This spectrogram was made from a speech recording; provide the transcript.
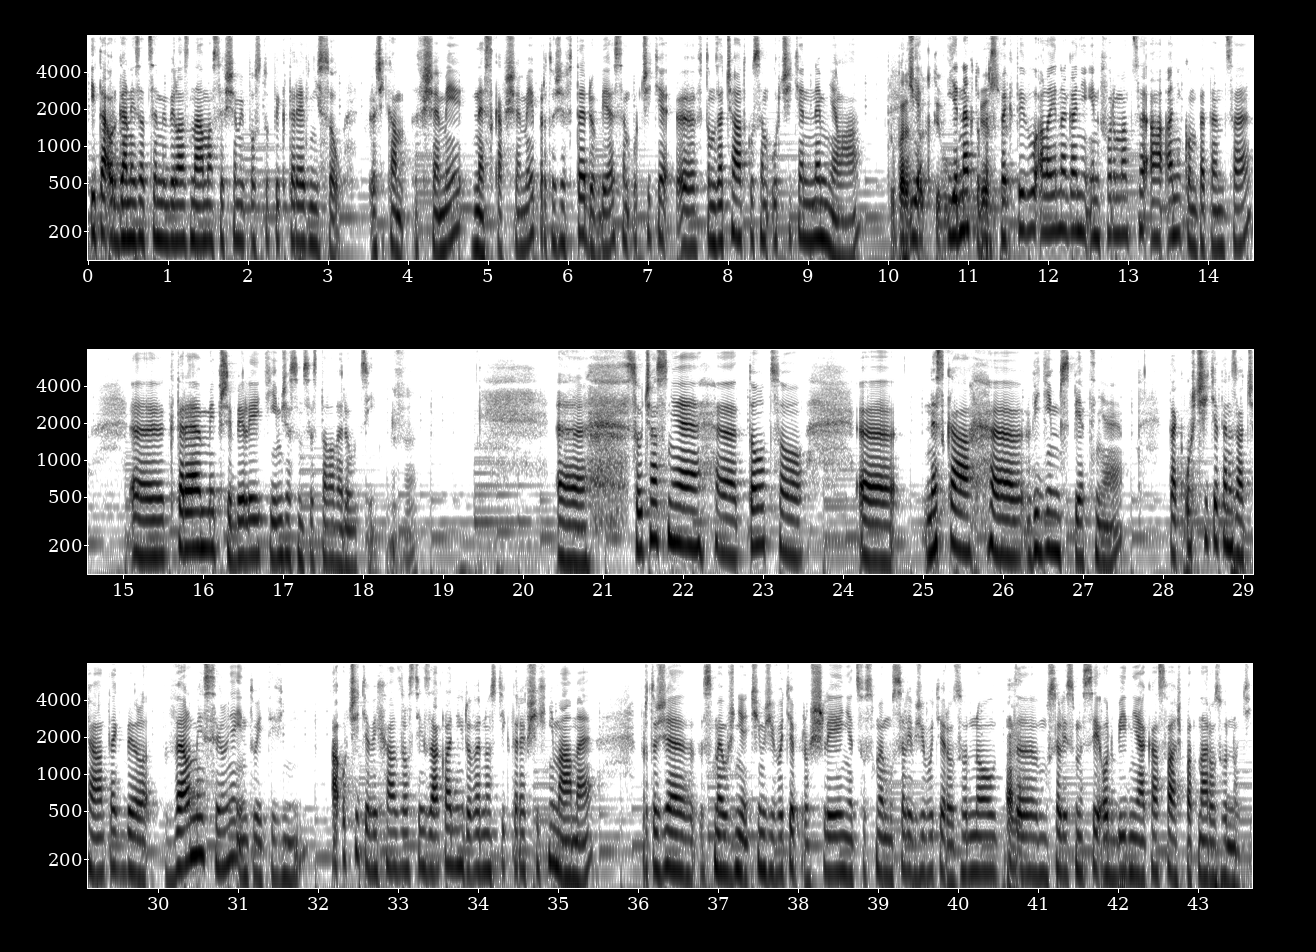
I ta organizace mi byla známa se všemi postupy, které v ní jsou. Říkám všemi, dneska všemi, protože v té době jsem určitě, eh, v tom začátku jsem určitě neměla Tu perspektivu. Jednak tu Jasně. perspektivu, ale jednak ani informace a ani kompetence, eh, které mi přibyly tím, že jsem se stala vedoucí. Mhm. Eh, Současně eh, to, co dneska vidím zpětně, tak určitě ten začátek byl velmi silně intuitivní a určitě vycházel z těch základních dovedností, které všichni máme, protože jsme už něčím v životě prošli, něco jsme museli v životě rozhodnout, Ano. eh, museli jsme si odbít nějaká svá špatná rozhodnutí.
